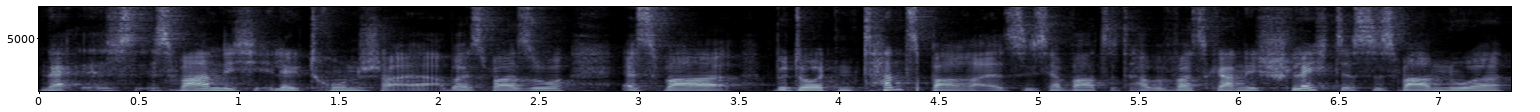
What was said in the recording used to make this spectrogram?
na, es, es war nicht elektronischer, aber es war so, es war bedeutend tanzbarer, als ich es erwartet habe, was gar nicht schlecht ist. Es war nur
